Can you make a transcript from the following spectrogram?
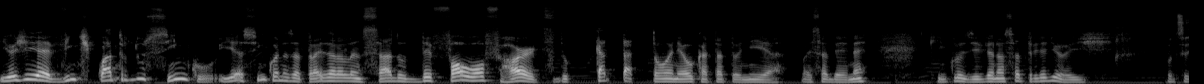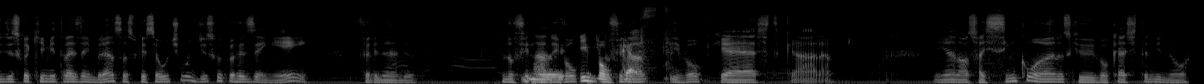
E hoje é 24 do 5 e há 5 anos atrás era lançado The Fall of Hearts do Catatonia ou Catatonia, vai saber, né? Que inclusive é a nossa trilha de hoje. Putz, esse disco aqui me traz lembranças, porque esse é o último disco que eu resenhei, Fernando. No final do Evil, Evilcast. no final, Evilcast, cara. Minha nossa, faz cinco anos que o Evilcast terminou.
